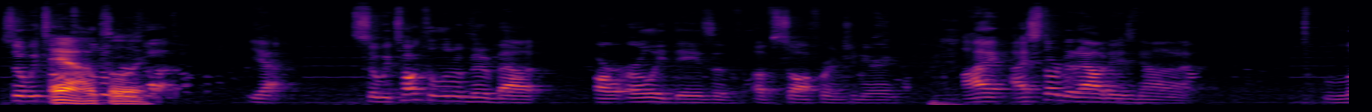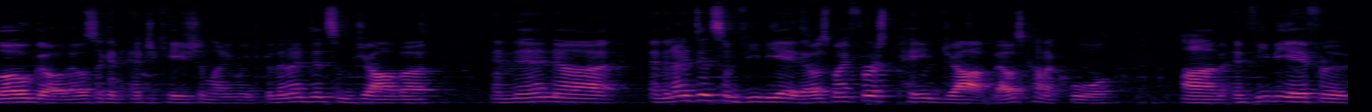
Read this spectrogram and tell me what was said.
so we talked Yeah, a little bit absolutely. about yeah so we talked a little bit about our early days of, of software engineering I, I started out in uh, logo. That was like an education language but then i did some java and then uh, and then i did some vba that was my first paid job. That was kind of cool. Um, and vba for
